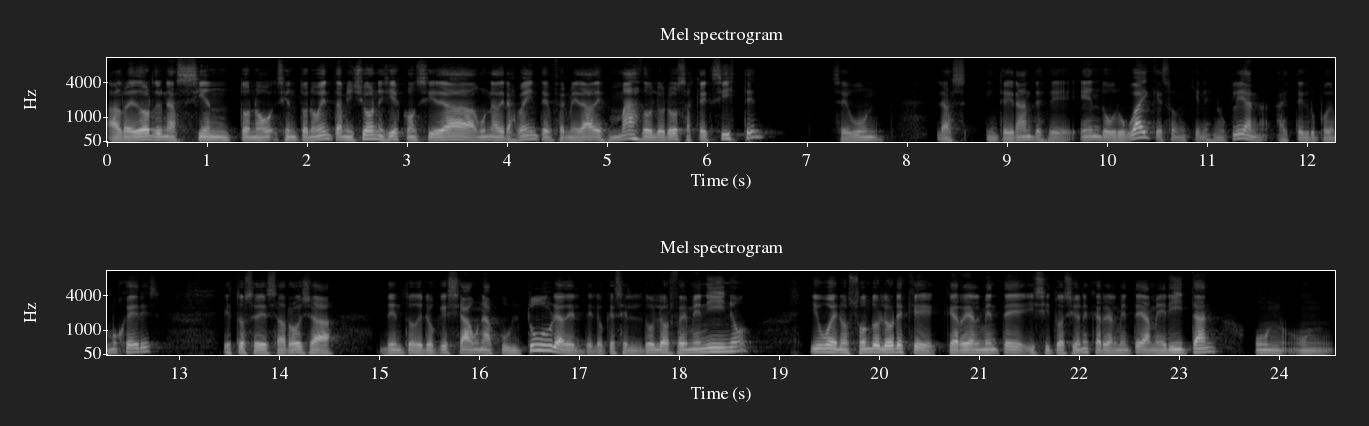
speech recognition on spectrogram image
alrededor de unas 190 millones y es considerada una de las 20 enfermedades más dolorosas que existen, según las integrantes de Endo Uruguay, que son quienes nuclean a este grupo de mujeres. Esto se desarrolla dentro de lo que es ya una cultura, de, lo que es el dolor femenino, y bueno, son dolores que, realmente y situaciones que realmente ameritan un,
